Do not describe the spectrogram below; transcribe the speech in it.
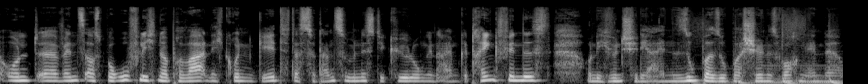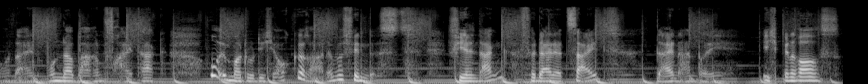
und äh, wenn es aus beruflichen oder privaten Gründen geht, dass du dann zumindest die Kühlung in einem Getränk findest. Und ich wünsche dir ein super, super schönes Wochenende und einen wunderbaren Freitag, wo immer du dich auch gerade befindest. Vielen Dank für deine Zeit. Dein André. Ich bin raus.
